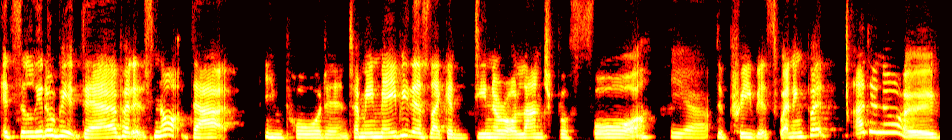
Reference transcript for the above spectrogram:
it's a little bit there but it's not that important. I mean maybe there's like a dinner or lunch before yeah. the previous wedding but i don't know.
